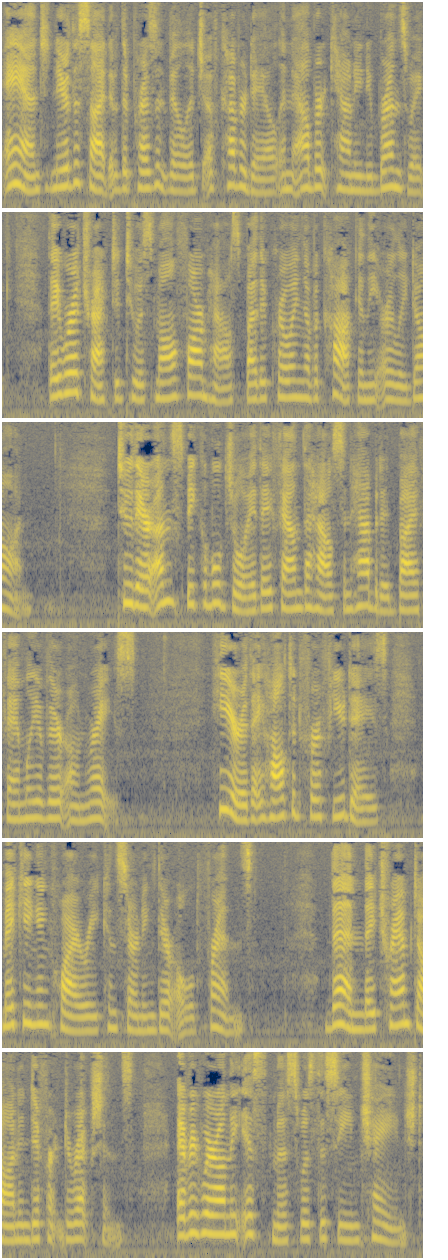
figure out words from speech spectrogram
and, near the site of the present village of Coverdale in Albert county, New Brunswick, they were attracted to a small farmhouse by the crowing of a cock in the early dawn. To their unspeakable joy they found the house inhabited by a family of their own race. Here they halted for a few days, making inquiry concerning their old friends. Then they tramped on in different directions. Everywhere on the isthmus was the scene changed.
